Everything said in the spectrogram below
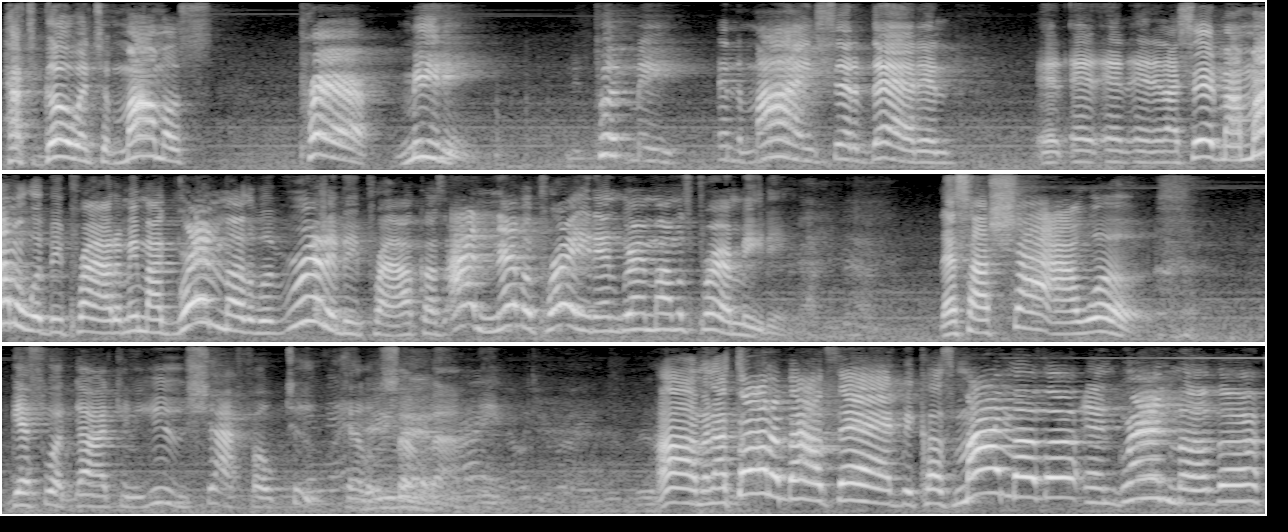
have to go into Mama's prayer meeting. And it put me in the mindset of that, and And, and, and, and I said my mama would be proud of me. My grandmother would really be proud because I never prayed in grandmama's prayer meeting. That's how shy I was. Guess what? God can use shy folk too. Hello, somebody. Um, and I thought about that because my mother and grandmother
